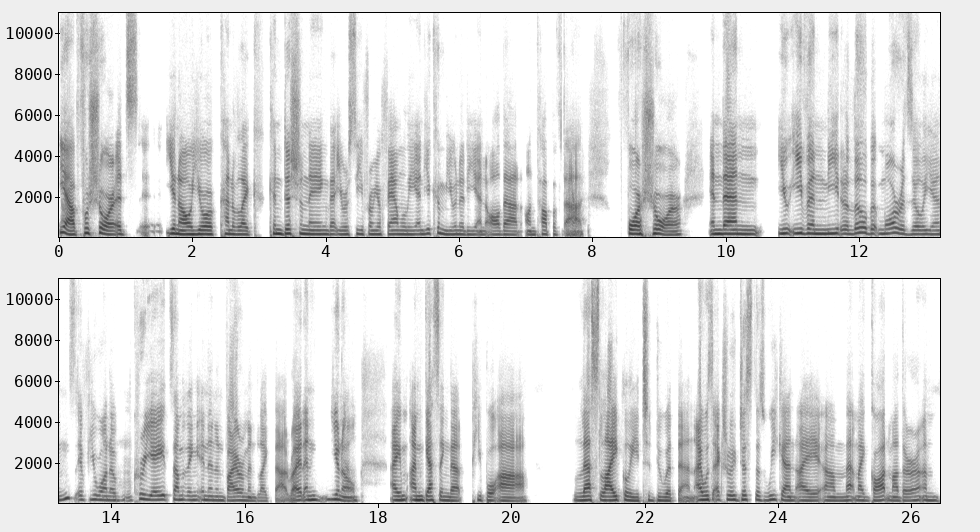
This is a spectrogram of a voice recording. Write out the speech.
Yeah, for sure. It's, you know, your kind of like conditioning that you receive from your family and your community and all that on top of Yeah. that, for sure. And then you even need a little bit more resilience if you want to Mhm. create something in an environment like that, right? And, you know, I'm, I'm guessing that people are less likely to do it then. I was actually just this weekend I um, met my godmother um,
